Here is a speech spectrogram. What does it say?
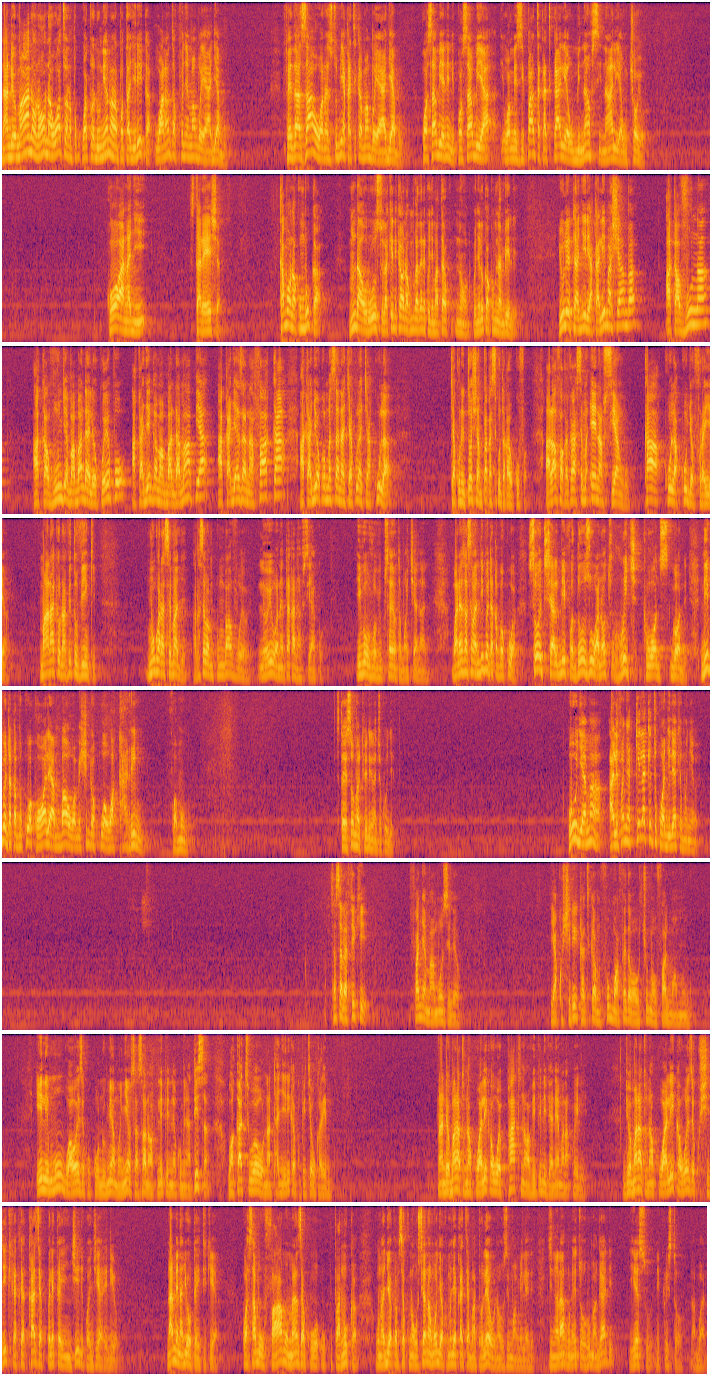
Na ndio maana unaona watu, watu wa duniani wanapotajirika wanaanza kufanya mambo ya ajabu. Fedha zao wanazitumia katika mambo ya ajabu kwa sababu ya nini? Kwa sababu ya wamezipata katika hali ya ubinafsi na hali ya uchoyo. Kwao anajistarehesha. Kama unakumbuka muda auruhusu lakini kama unakumbuka dhani kwenye matayo no, kwenye luka kumi na mbili yule tajiri akalima shamba akavuna akavunja mabanda yaliyokuwepo akajenga mabanda mapya akajaza nafaka akajua kwamba sasa na chakula chakula cha kunitosha mpaka siku nitakayokufa. Alafu akakaa sema e nafsi yangu kaa kula kuja furahia. Maana yake una vitu vingi. Mungu anasemaje? Akasema mpumbavu wewe leo hii wanaitaka nafsi yako. Hivyo uvyovikusanya utamwachia nani? Bwana yesu anasema ndivyo itakavyokuwa. So it shall be for those who are not rich towards god. Ndivyo itakavyokuwa kwa wale ambao wameshindwa kuwa wakarimu kwa mungu. Tutaisoma kipindi kinachokuja huyu jamaa alifanya kila kitu kwa ajili yake mwenyewe. Sasa rafiki fanya maamuzi leo ya kushiriki katika mfumo wa fedha wa uchumi wa ufalme wa mungu. Ili mungu aweze kukuhudumia mwenyewe sawasawa na wafilipi 419 wakati wewe unatajirika kupitia ukarimu. Na ndio maana tunakualika uwe patna wa vipindi vya neema na kweli ndio maana tunakualika uweze kushiriki katika kazi ya kupeleka injili kwa njia ya redio. Nami najua utaitikia. Kwa sababu ufahamu umeanza kupanuka unajua kabisa kuna uhusiano wa moja kwa moja kati ya matoleo na uzima wa milele. Jina langu naitwa huruma gadi yesu ni kristo na bwana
